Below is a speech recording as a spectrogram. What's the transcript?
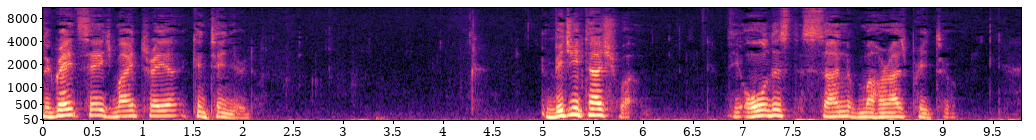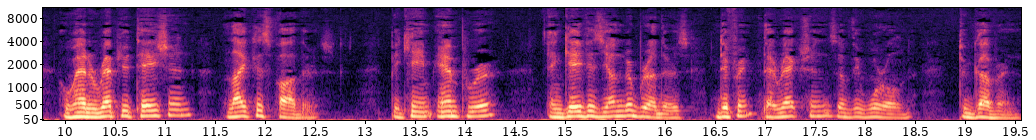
The great sage Maitreya continued. Vijitashva, the oldest son of Maharaj Prithu, who had a reputation like his father's, became emperor and gave his younger brothers different directions of the world to govern,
